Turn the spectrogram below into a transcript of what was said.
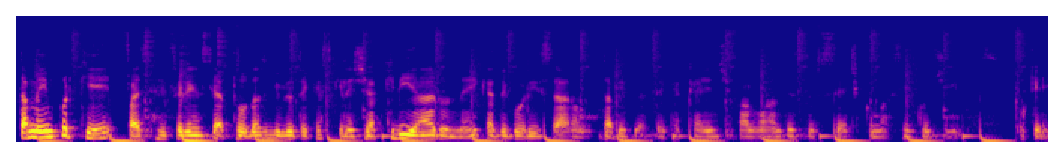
também porque faz referência a todas as bibliotecas que eles já criaram né, e categorizaram da biblioteca que a gente falou antes dos 7,5 GB. Ok.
